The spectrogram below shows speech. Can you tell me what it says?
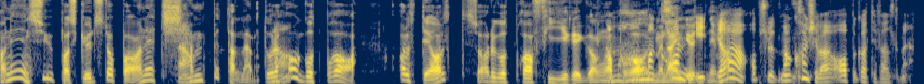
Han er en super skuddstopper. Han er et kjempetalent, og det Ja. har gått bra. Alt i alt så har det gått bra fire ganger Ja, på rad med den gutten i Ja, ja, absolutt. Men han kan ikke være apekatt i feltet mer.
